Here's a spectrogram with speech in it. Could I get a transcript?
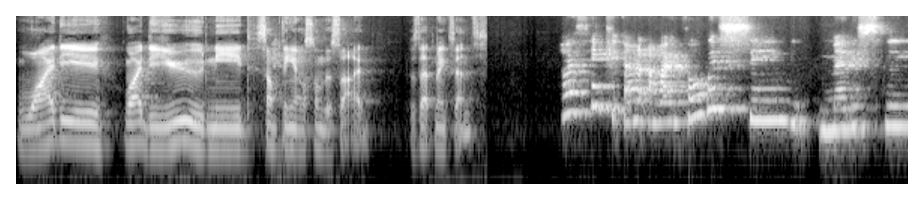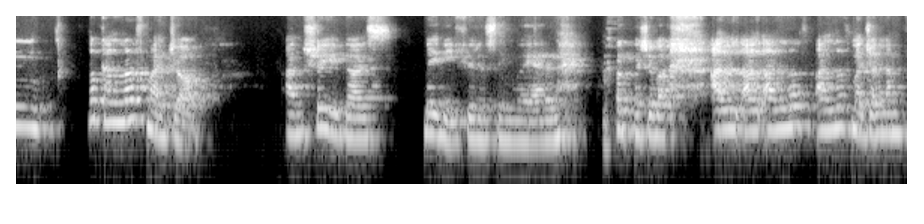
why do you why do you need something else on the side? Does that make sense? I think I've always seen medicine. Look, I love my job. I'm sure you guys maybe feel the same way. I don't know. I, I, I, love I love my job, and I'm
